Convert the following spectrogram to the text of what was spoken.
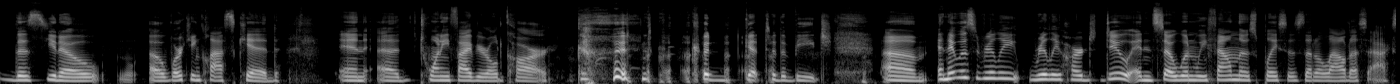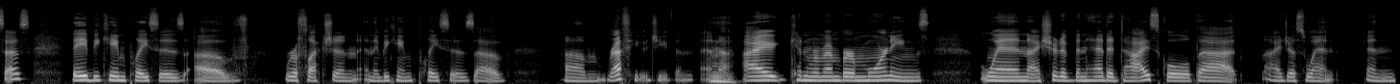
this you know, a working class kid in a 25 year old car could could get to the beach. Um, and it was really really hard to do. And so when we found those places that allowed us access they became places of reflection and they became places of um, refuge even. And i can remember mornings when i should have been headed to high school that i just went and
